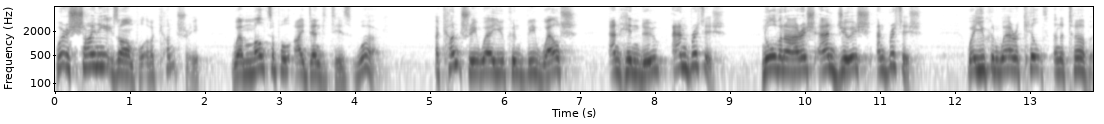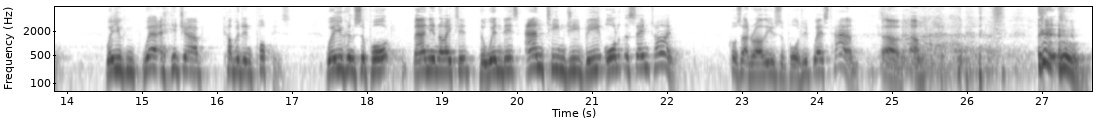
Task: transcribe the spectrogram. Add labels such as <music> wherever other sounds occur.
We're a shining example of a country where multiple identities work. A country where you can be Welsh and Hindu and British, Northern Irish and Jewish and British, where you can wear a kilt and a turban, where you can wear a hijab covered in poppies, where you can support Man United, the Windies, and Team GB all at the same time. Of course, I'd rather you supported West Ham. Uh, um, um <coughs> <coughs> <coughs>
